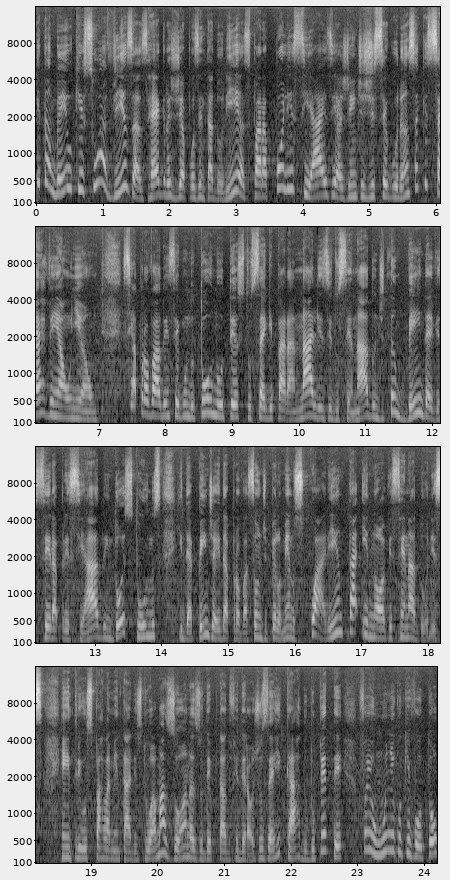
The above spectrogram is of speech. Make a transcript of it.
e também o que suaviza as regras de aposentadorias para policiais e agentes de segurança que servem à União. Se aprovado em segundo turno, o texto segue para análise do Senado, onde também deve ser apreciado em dois turnos e depende aí da aprovação de pelo menos 49 senadores. Entre os parlamentares do Amazonas, o deputado federal José Ricardo, do PT, foi o único que votou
